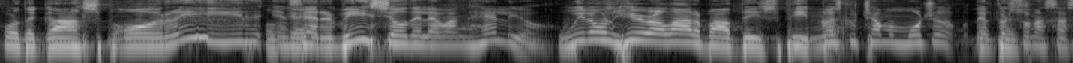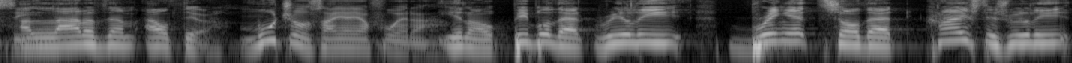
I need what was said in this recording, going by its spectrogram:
for the gospel. Morir Okay. en servicio del evangelio. We don't hear a lot about these people. No escuchamos mucho de personas así. A lot of them out there. Muchos hay allá afuera. You know, people that really bring it so that Christ is really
